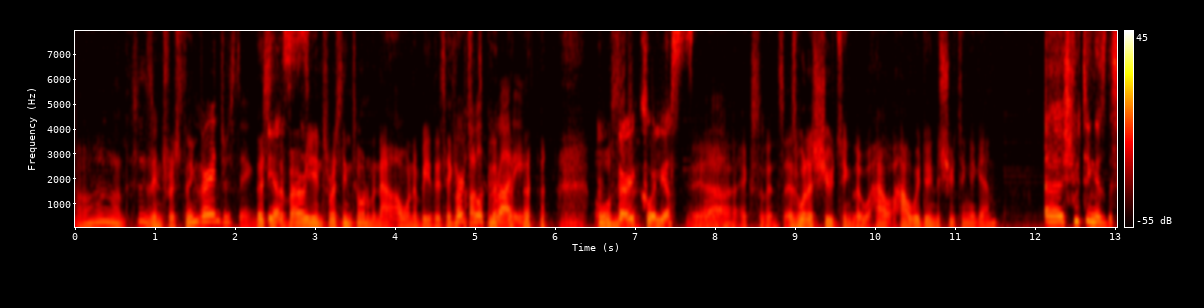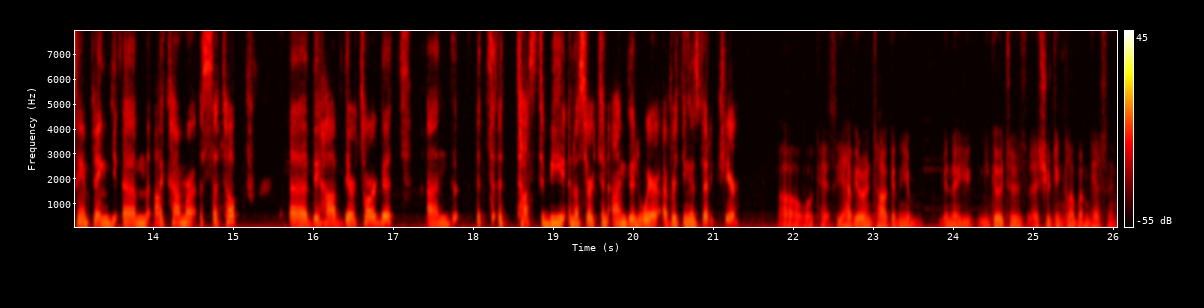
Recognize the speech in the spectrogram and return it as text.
oh, this is interesting. Very interesting. This is a very interesting tournament. Now I want to be there taking Virtual part in karate. Also. Very cool. Yes. Yeah, excellent. As well as shooting, though. How how are we doing the shooting again? Uh, shooting is the same thing. Um, Oh. The camera is set up. Uh, they have their target, and it, it has to be in a certain angle where everything is very clear. Oh, okay. So you have your own target, and you you know you, you go to a shooting club. I'm guessing.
